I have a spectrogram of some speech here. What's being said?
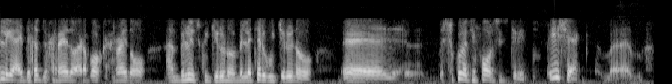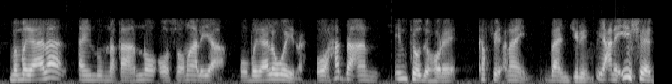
xilligii ay dekadu xereyd oo aeroboortka xereyd oo ku jirin oo military ku jirin oo security forces jirin. Ii sheeg ma magaalo aynu naqaano oo soomaaliya ah oo magaalo weyna oo hadda aan intooda hore ka fiicnayn baan jirin. Yacni ii sheeg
